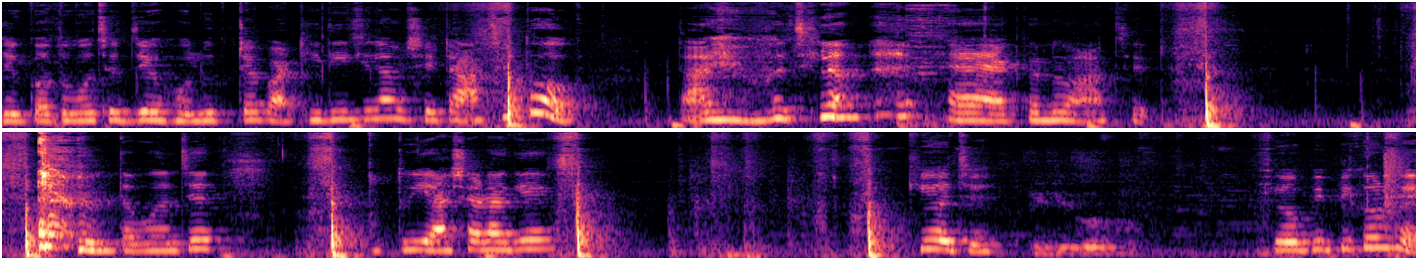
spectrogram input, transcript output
যে গত বছর যে হলুদটা পাঠিয়ে দিয়েছিলাম সেটা আছে তো? তাই বলছিলাম হ্যাঁ এখনও আছে। তা বলছে তুই আসার আগে কি হয়েছে? কেউ পিপি করবে?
